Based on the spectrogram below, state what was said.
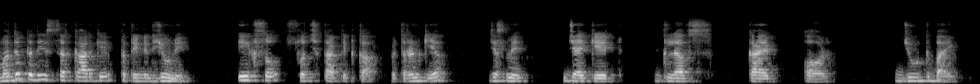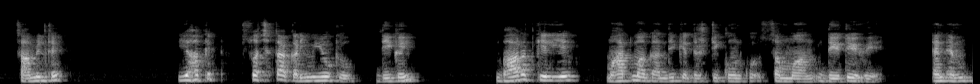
मध्य प्रदेश सरकार के प्रतिनिधियों ने 100 स्वच्छता किट का वितरण किया, जिसमें जैकेट, ग्लव्स, कैप और जूट बैग शामिल थे। यह किट स्वच्छता कर्मियों को दी गई। भारत के लिए महात्मा गांधी के दृष्टिकोण को सम्मान देते हुए एनएम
